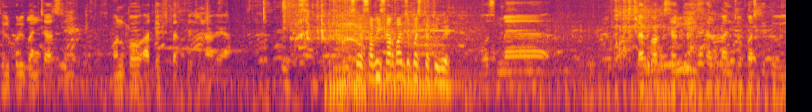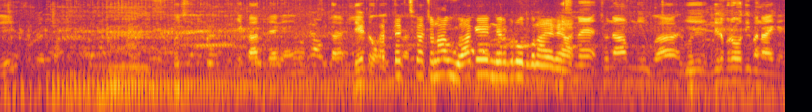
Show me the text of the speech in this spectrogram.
सिलपुरी पंचायत से उनको अध्यक्ष पद पे चुना गया। इसमें सभी सरपंच उपस्थित हुए? उसमें लगभग सभी सरपंच उपस्थित हुए। एक रह गए हैं किसी कारण लेट हो गए अध्यक्ष का चुनाव हुआ कि निर्विरोध बनाया गया? इसमें चुनाव नहीं हुआ ये निर्विरोध ही बनाए गए।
